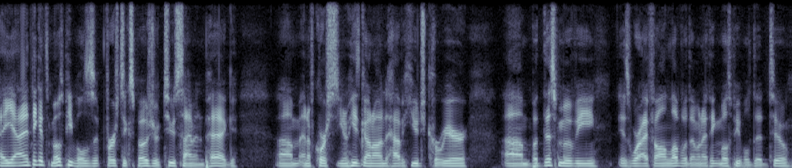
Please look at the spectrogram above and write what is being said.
Uh, yeah, I think it's most people's first exposure to Simon Pegg, um, and of course, you know he's gone on to have a huge career. Um, but this movie is where I fell in love with him, and I think most people did too.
